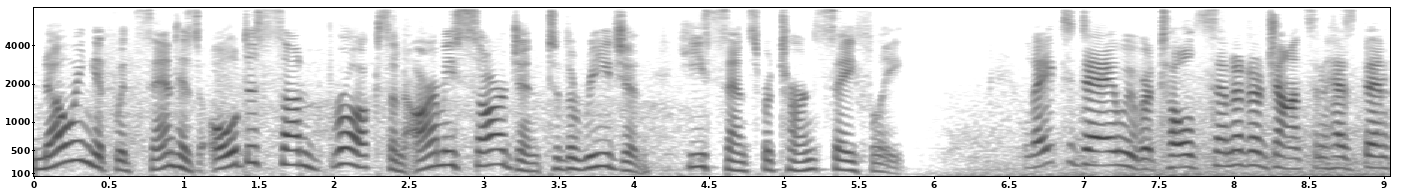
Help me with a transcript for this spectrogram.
knowing it would send his oldest son, Brooks, an Army sergeant, to the region. He's since returned safely. Late today, we were told Senator Johnson has been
